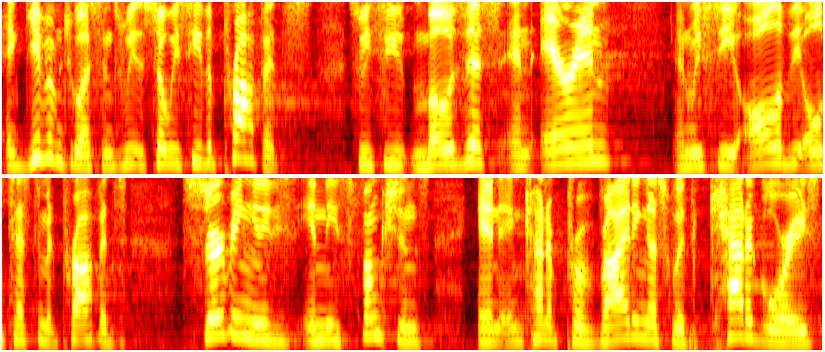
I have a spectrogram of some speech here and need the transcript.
and give him to us. And so we, so we see the prophets. So we see Moses and Aaron, and we see all of the Old Testament prophets serving in these, in these functions and, and kind of providing us with categories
